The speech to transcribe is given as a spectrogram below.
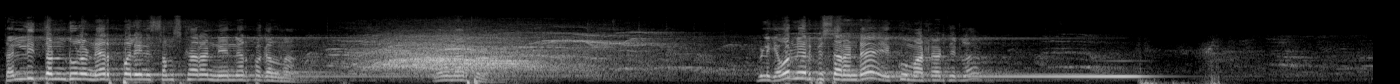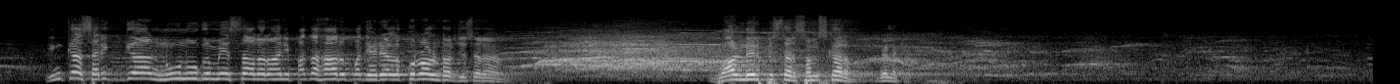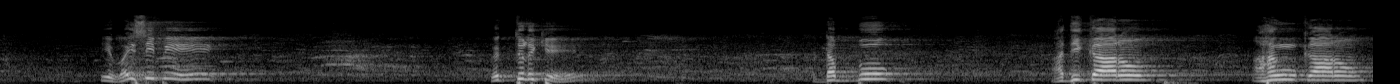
తల్లిదండ్రుల నేర్పలేని సంస్కారాన్ని నేను నేర్పగలనా? మనం నేర్పను వీళ్ళకి ఎవరు నేర్పిస్తారంటే ఎక్కువ మాట్లాడితే ఇట్లా? ఇంకా సరిగ్గా నూనూగు మీసాలు రాని పదహారు పదిహేడేళ్ళ కుర్రాళ్ళు ఉంటారు చూసారా? వాళ్ళు నేర్పిస్తారు సంస్కారం వీళ్ళకి. ఈ వైసీపీ వ్యక్తులకి డబ్బు అధికారం అహంకారం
